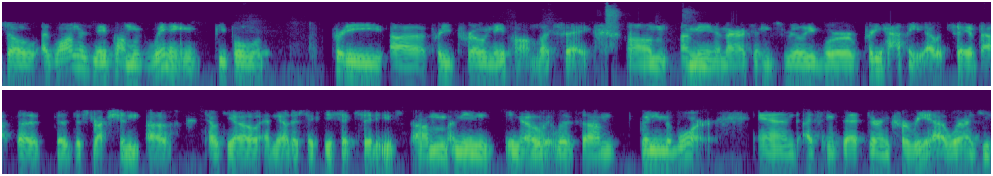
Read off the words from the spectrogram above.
So as long as napalm was winning, people were pretty uh, pretty pro napalm, let's say. Um, I mean, Americans really were pretty happy, I would say, about the the destruction of Tokyo and the other 66 cities. Um, I mean, you know, it was um, winning the war. And I think that during Korea, where as you,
